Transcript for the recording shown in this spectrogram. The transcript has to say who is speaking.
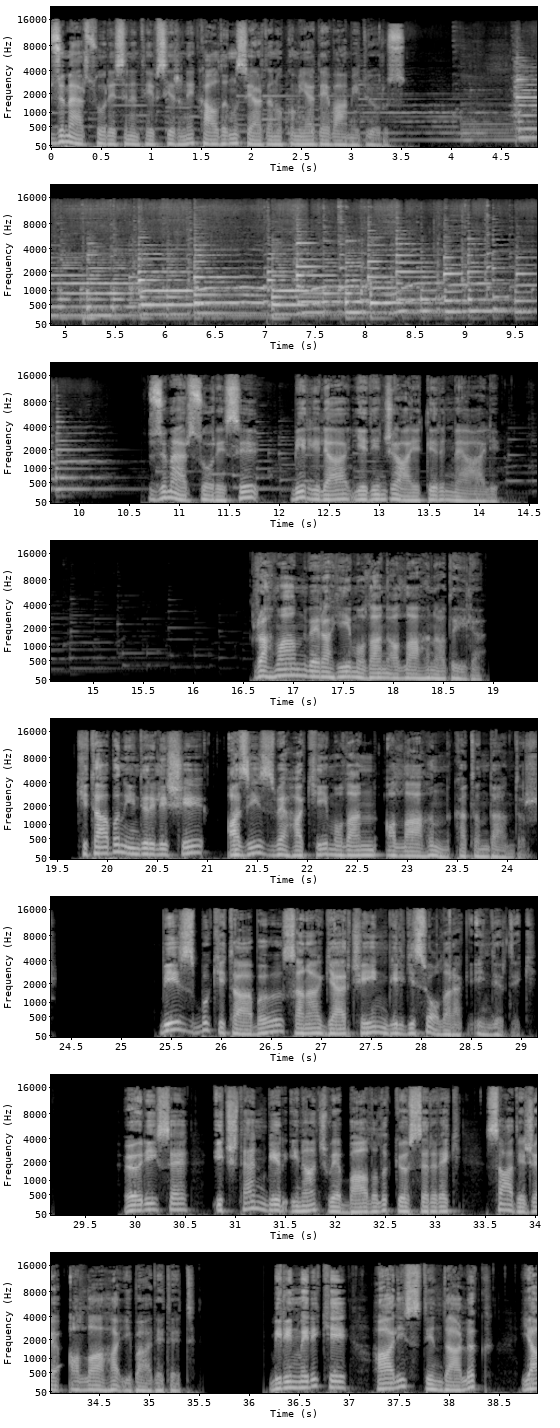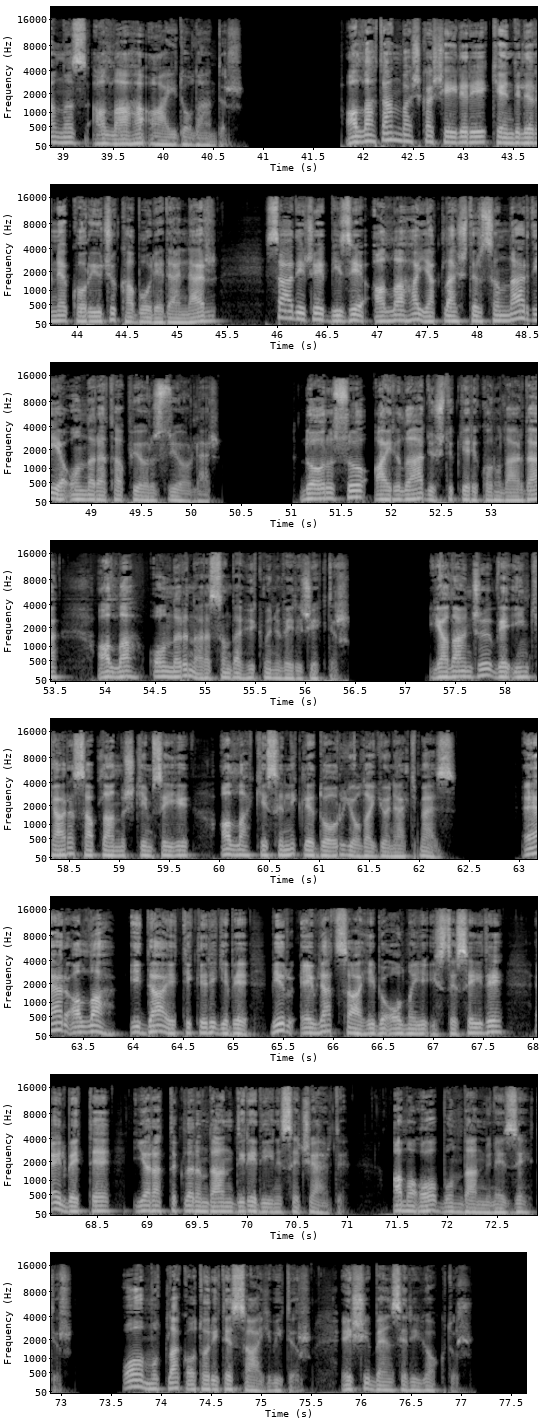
Speaker 1: Zümer suresinin tefsirini kaldığımız yerden okumaya devam ediyoruz. Zümer suresi 1 ila 7. ayetlerin meali. Rahman ve Rahim olan Allah'ın adıyla. Kitabın indirilişi aziz ve hakim olan Allah'ın katındandır. Biz bu kitabı sana gerçeğin bilgisi olarak indirdik. Öyleyse içten bir inanç ve bağlılık göstererek sadece Allah'a ibadet et. Bilinmeli ki halis dindarlık yalnız Allah'a ait olandır. Allah'tan başka şeyleri kendilerine koruyucu kabul edenler, sadece bizi Allah'a yaklaştırsınlar diye onlara tapıyoruz diyorlar. Doğrusu ayrılığa düştükleri konularda Allah onların arasında hükmünü verecektir. Yalancı ve inkara saplanmış kimseyi Allah kesinlikle doğru yola yöneltmez. Eğer Allah iddia ettikleri gibi bir evlat sahibi olmayı isteseydi, elbette yarattıklarından dilediğini seçerdi. Ama O bundan münezzehtir. O mutlak otorite sahibidir, eşi benzeri yoktur.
